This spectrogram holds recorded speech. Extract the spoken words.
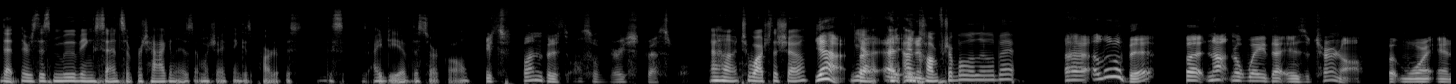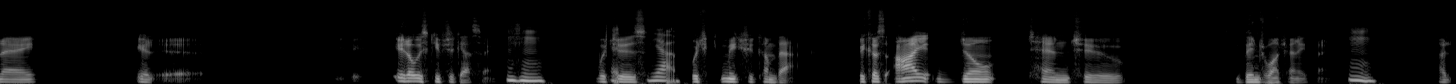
that there's this moving sense of protagonism, which I think is part of this this idea of the circle. it's fun, but it's also very stressful. Uh huh. To watch the show. Yeah, Yeah. but, and uh, in a- uncomfortable a little bit. Uh, a little bit, but not in a way that is a turnoff, but more in a it it always keeps you guessing, Mm-hmm. which It- is Yeah. which makes you come back because I don't tend to binge watch anything. Mm. I,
